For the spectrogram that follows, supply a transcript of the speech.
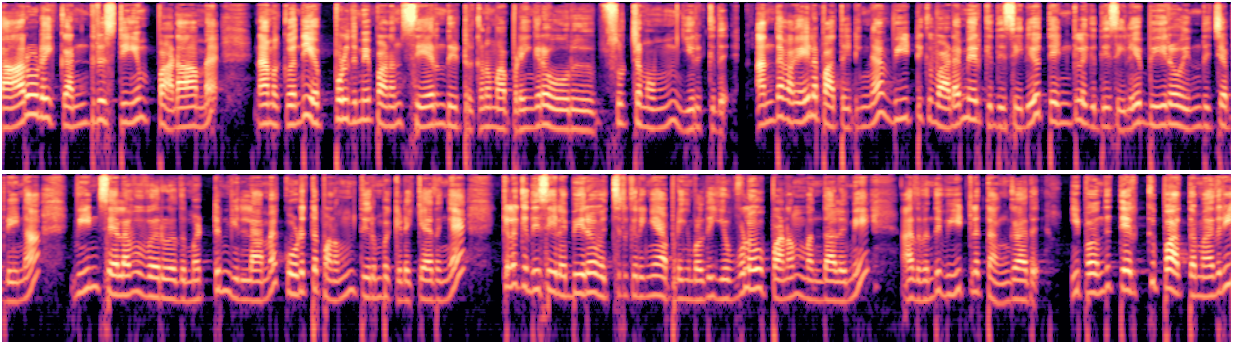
யாரோடைய கண் திருஷ்டியும் படாமல் நமக்கு வந்து எப்பொழுதுமே பணம் சேர்ந்துட்டு இருக்கணும் அப்படிங்கிற ஒரு சுற்றமும் இருக்குது. அந்த வகையில் பார்த்துக்கிட்டிங்கன்னா வீட்டுக்கு வடமேற்கு திசையிலையோ தென்கிழக்கு திசையிலையோ பீரோ இருந்துச்சு அப்படின்னா வீண் செலவு வருவது மட்டும் இல்லாமல் கொடுத்த பணமும் திரும்ப கிடைக்காதுங்க. கிழக்கு திசையில் பீரோ வச்சுருக்கிறீங்க அப்படிங்கும்பொழுது எவ்வளோ பணம் வந்தாலுமே அது வந்து வீட்டில் தங்காது. இப்போ வந்து தெற்கு பார்த்த மாதிரி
